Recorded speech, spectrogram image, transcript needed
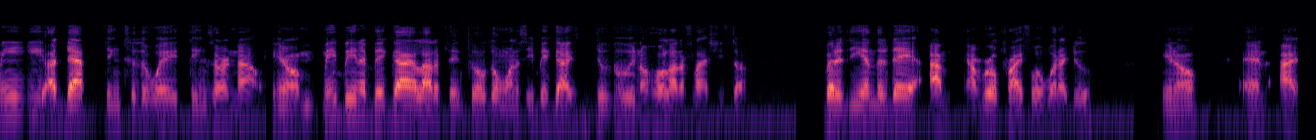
me adapting to the way things are now. You know, me being a big guy, a lot of people don't want to see big guys doing a whole lot of flashy stuff. But at the end of the day, I'm I'm real prideful of what I do. You know, And I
